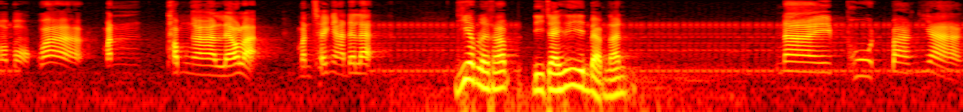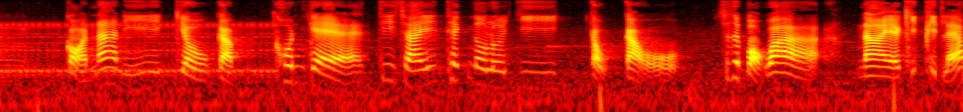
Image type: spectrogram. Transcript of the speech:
มาบอกว่ามันทำงานแล้วล่ะ มันใช้งานได้แล้ว เยี่ยมเลยครับ ดีใจที่ได้ยินแบบนั้น นายพูดบางอย่างก่อนหน้านี้เกี่ยวกับคนแก่ที่ใช้เทคโนโลยีเก่าๆ ฉันจะบอกว่านายอะคิดผิดแล้ว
